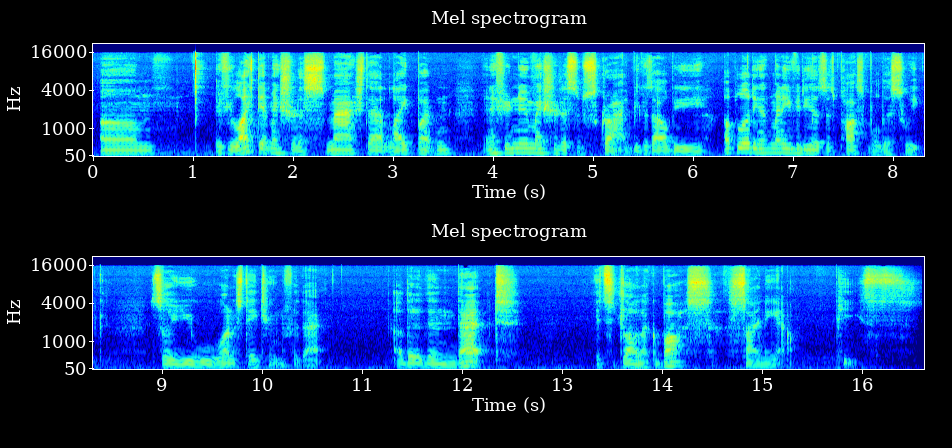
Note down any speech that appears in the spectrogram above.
Um, if you liked it, make sure to smash that like button, and if you're new, make sure to subscribe because I'll be uploading as many videos as possible this week. So you want to stay tuned for that. Other than that, it's Draw Like a Boss signing out. Peace.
